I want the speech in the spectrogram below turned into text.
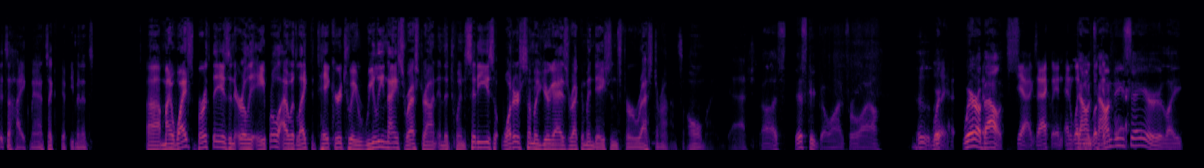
it's a hike, man. It's like fifty minutes. Uh, my wife's birthday is in early April. I would like to take her to a really nice restaurant in the Twin Cities. What are some of your guys' recommendations for restaurants? Oh my gosh! Oh, this, this could go on for a while. Ooh, Where, whereabouts? Yeah, exactly. And, and what are Downtown, looking did you say, or like?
